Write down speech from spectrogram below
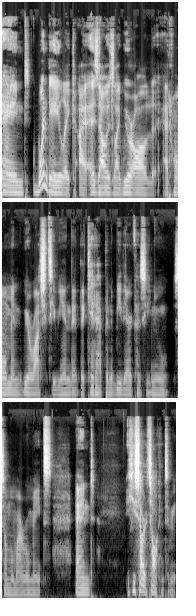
And one day, like I, as I was like, we were all at home and we were watching TV, and the, the kid happened to be there because he knew some of my roommates, and he started talking to me.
